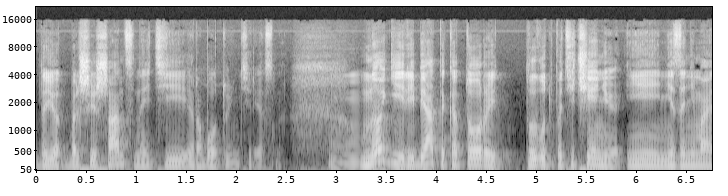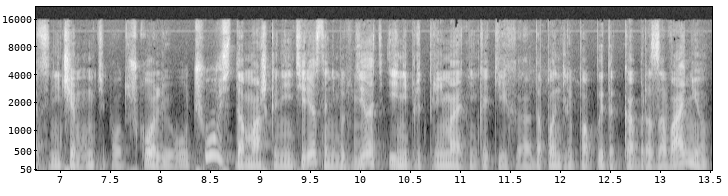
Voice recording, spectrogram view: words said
дает большие шансы найти работу интересную. Многие ребята, которые плывут по течению и не занимаются ничем, ну, типа вот в школе учусь, домашка неинтересна, не буду делать, и не предпринимают никаких э, дополнительных попыток к образованию,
